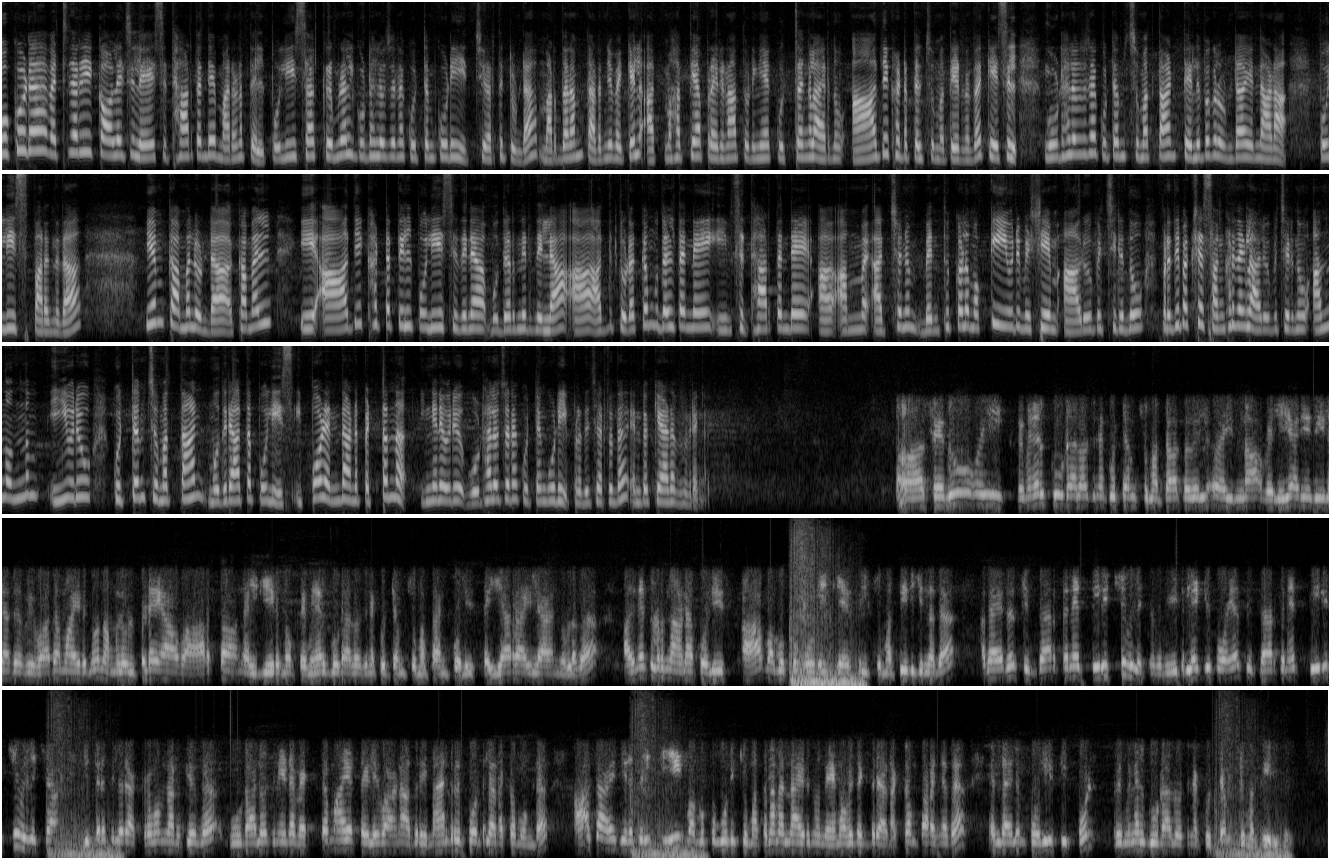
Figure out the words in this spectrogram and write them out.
Pookode veterinary കോളേജിലെ സിദ്ധാർത്ഥന്റെ മരണത്തിൽ police criminal ഗൂഢാലോചന കുറ്റം കൂടി ചേർത്തിട്ടുണ്ട്. മർദ്ദനം തടഞ്ഞുവെക്കൽ ആത്മഹത്യാ പ്രേരണ തുടങ്ങിയ കുറ്റങ്ങളായിരുന്നു ആദ്യഘട്ടത്തിൽ ചുമത്തിയിരുന്നത്. കേസിൽ ഗൂഢാലോചന കുറ്റം ചുമത്താൻ തെളിവുകളുണ്ട് എന്നാണ് പോലീസ് പറയുന്നത്. എം കമലുണ്ട്. കമൽ ഈ ആദ്യഘട്ടത്തിൽ പോലീസ് ഇതിന് മുതിർന്നിരുന്നില്ല. ആദ്യ തുടക്കം മുതൽ തന്നെ ഈ സിദ്ധാർത്ഥന്റെ അമ്മ അച്ഛനും ബന്ധുക്കളും ഒക്കെ ഈ ഒരു വിഷയം ആരോപിച്ചിരുന്നു. പ്രതിപക്ഷ സംഘടനകൾ ആരോപിച്ചിരുന്നു. അന്നൊന്നും ഈ ഒരു കുറ്റം ചുമത്താൻ മുതിരാത്ത പോലീസ് ഇപ്പോഴെന്താണ് പെട്ടെന്ന് ഇങ്ങനെ ഒരു ഗൂഢാലോചന കുറ്റം കൂടി പ്രതിചേർത്തത്? എന്തൊക്കെയാണ് വിവരങ്ങൾ? സെതു ഈ ക്രിമിനൽ ഗൂഢാലോചന കുറ്റം ചുമത്താത്തതിൽ ഇന്ന വലിയ രീതിയിൽ അത് വിവാദമായിരുന്നു. നമ്മൾ ഉൾപ്പെടെ ആ വാർത്ത നൽകിയിരുന്നു. ക്രിമിനൽ ഗൂഢാലോചന കുറ്റം ചുമത്താൻ പോലീസ് തയ്യാറായില്ല എന്നുള്ളത്. അതിനെ തുടർന്നാണ് പോലീസ് ആ വകുപ്പ് കൂടി കേസിൽ ചുമത്തിയിരിക്കുന്നത്. അതായത് സിദ്ധാർത്ഥനെ തിരിച്ചു വിളിച്ചത് വീട്ടിലേക്ക് പോയ സിദ്ധാർത്ഥനെ തിരിച്ചു വിളിച്ച ഇത്തരത്തിലൊരു അക്രമം നടത്തിയത് ഗൂഢാലോചനയുടെ വ്യക്തമായ തെളിവാണ്. അത് റിമാൻഡ് റിപ്പോർട്ടിൽ അടക്കമുണ്ട്. ആ സാഹചര്യത്തിൽ ഈ വകുപ്പ് കൂടി ചുമത്തണമെന്നായിരുന്നു നിയമവിദഗ്ധരടക്കം പറഞ്ഞത്. എന്തായാലും പോലീസ് ഇപ്പോൾ ക്രിമിനൽ ഗൂഢാലോചന കുറ്റം ചുമത്തിയിരിക്കുന്നു.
